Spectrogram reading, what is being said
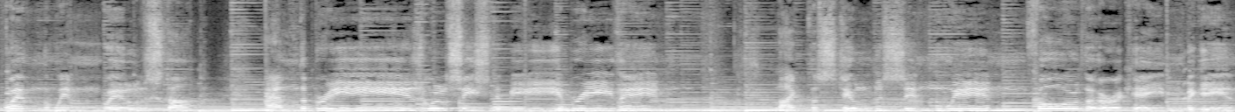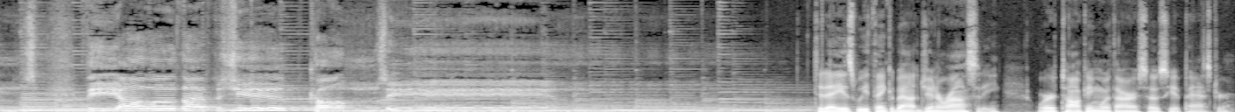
when the wind will stop, and the breeze will cease to be a breathing. Like the stillness in the wind, for the hurricane begins the hour that the ship comes in. Today, as we think about generosity, we're talking with our associate pastor,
